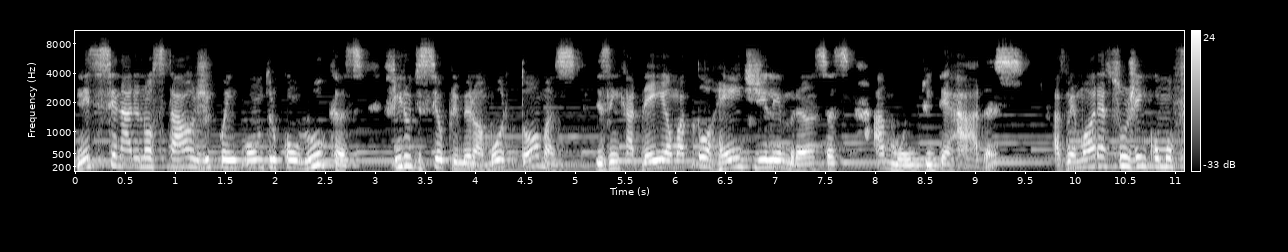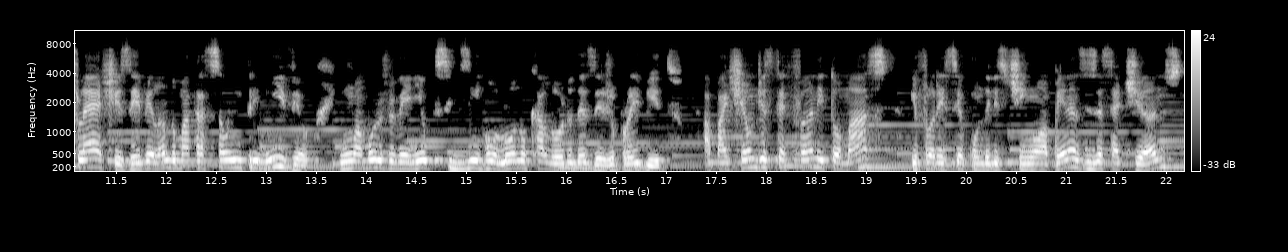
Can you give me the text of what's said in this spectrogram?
Nesse cenário nostálgico, o encontro com Lucas, filho de seu primeiro amor, Thomas, desencadeia uma torrente de lembranças há muito enterradas. As memórias surgem como flashes, revelando uma atração imprimível e um amor juvenil que se desenrolou no calor do desejo proibido. A paixão de Stefano e Tomás, que floresceu quando eles tinham apenas 17 anos,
